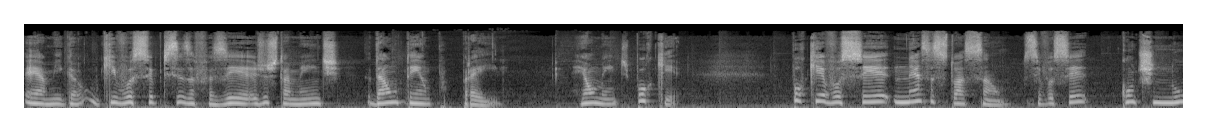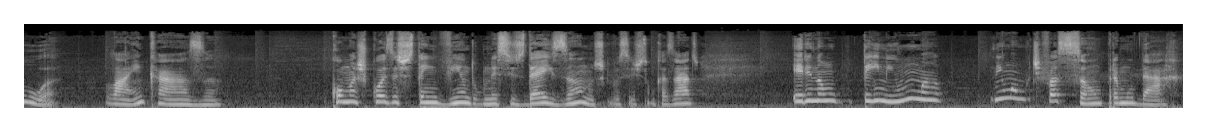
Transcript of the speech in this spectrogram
É, amiga, o que você precisa fazer é justamente dar um tempo para ele. Realmente. Por quê? Porque você, nessa situação, se você continua lá em casa, como as coisas têm vindo nesses 10 anos que vocês estão casados, ele não tem nenhuma, nenhuma motivação para mudar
